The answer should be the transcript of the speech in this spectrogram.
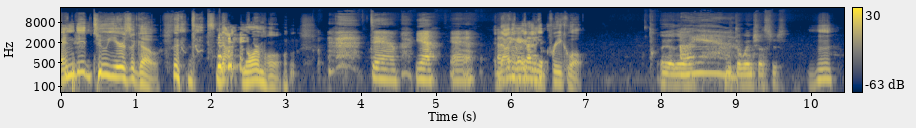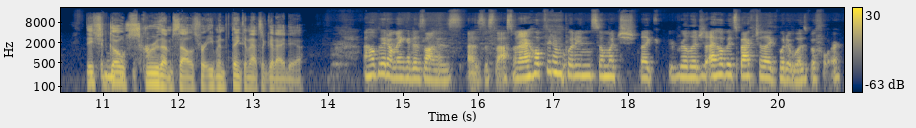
Ended two years ago. That's not normal. Damn. Yeah. Yeah. yeah. And I now they're making a prequel. Oh yeah, they Oh are. yeah. meet the Winchesters. hmm They should go screw themselves for even thinking that's a good idea. I hope they don't make it as long as as this last one, and I hope they don't put in so much like religious. I hope it's back to like what it was before.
